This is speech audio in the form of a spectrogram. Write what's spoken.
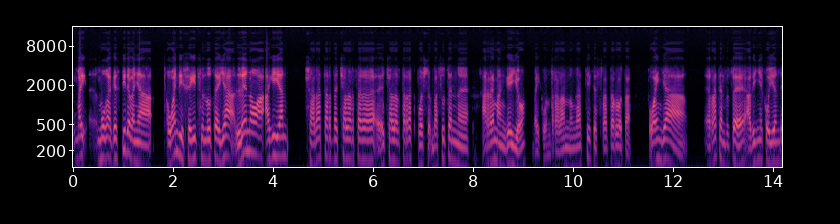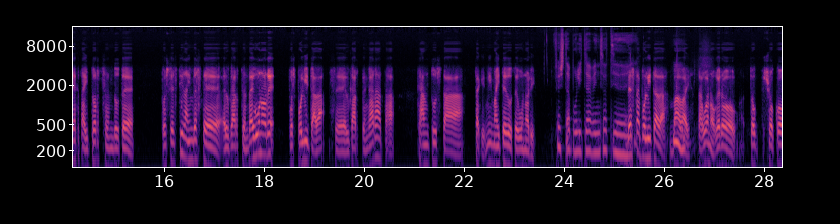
bai, mugak ez dire, baina oain segitzen dute, ja, leno agian, saratar da txalartarrak, pues, bazuten harreman gehiago, bai, kontrabandon gatik, ez raperlota, oain ja, erraten dute, eh, adineko jendeak eta aitortzen dute, pues ez dira inbeste elgartzen. Da egun hori, pues polita da, ze elgartzen gara, eta kantuz, eta, zaki, ni maite dut egun hori. Festa polita bentsat... Eh... Festa polita da, ba, mm. bai. Eta, bueno, gero, top xoko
